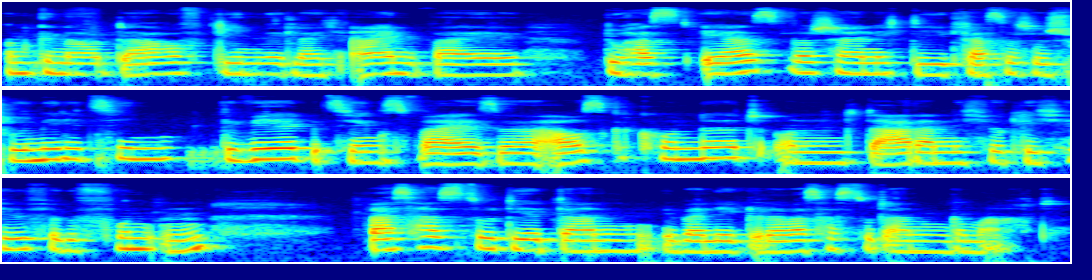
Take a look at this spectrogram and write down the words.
Und genau darauf gehen wir gleich ein, weil du hast erst wahrscheinlich die klassische Schulmedizin gewählt beziehungsweise ausgekundet und da dann nicht wirklich Hilfe gefunden. Was hast du dir dann überlegt oder was hast du dann gemacht?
